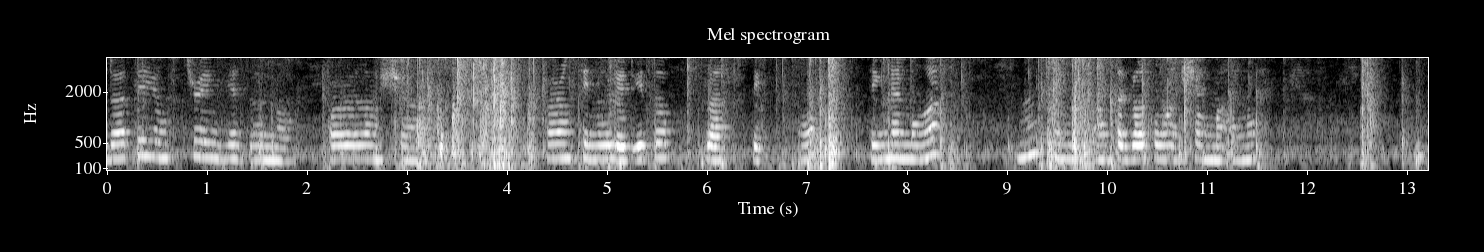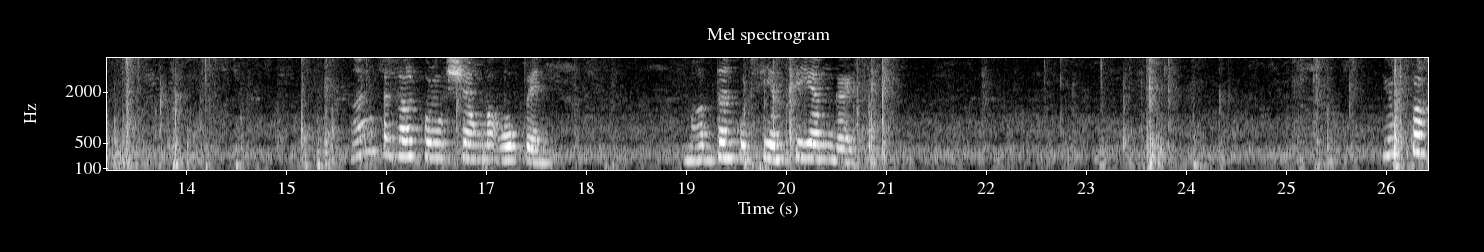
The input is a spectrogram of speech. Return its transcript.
Dati yung string is ano, para lang siya, parang sinulid. Ito, plastic. Oh, tingnan mo nga. Hmm? Ang, tagal ko nga siyang maano. Ang tagal ko siyang ma-open. Maabdan ko siyam-siyam guys. Yung pa,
